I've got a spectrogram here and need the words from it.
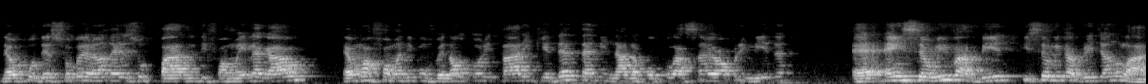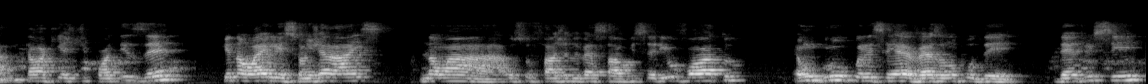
né? o poder soberano é exulpado de forma ilegal, é uma forma de governo autoritário em que determinada população é oprimida é, em seu livre-arbítrio e seu livre-arbítrio é anulado. Então, aqui a gente pode dizer que não há eleições gerais, não há o sufrágio universal, que seria o voto, é um grupo, ele se reveza no poder dentro de si,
